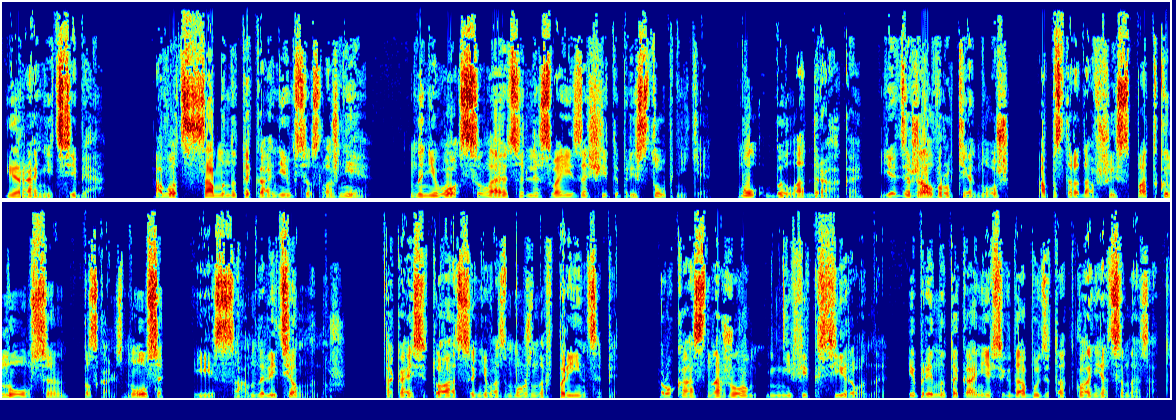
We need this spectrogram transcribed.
и ранить себя. А вот с самонатыканием все сложнее. На него ссылаются для своей защиты преступники. Мол, была драка, я держал в руке нож, а пострадавший споткнулся, поскользнулся и сам налетел на нож. Такая ситуация невозможна в принципе. Рука с ножом не фиксирована, и при натыкании всегда будет отклоняться назад.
